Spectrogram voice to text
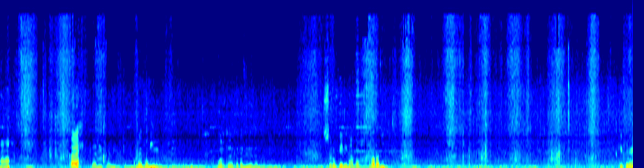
हां? काय? पाणी पाणी. कुठे पण? वरतं आता खाली झालं सुरू केली ना आता बाबांनी. तिकडे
